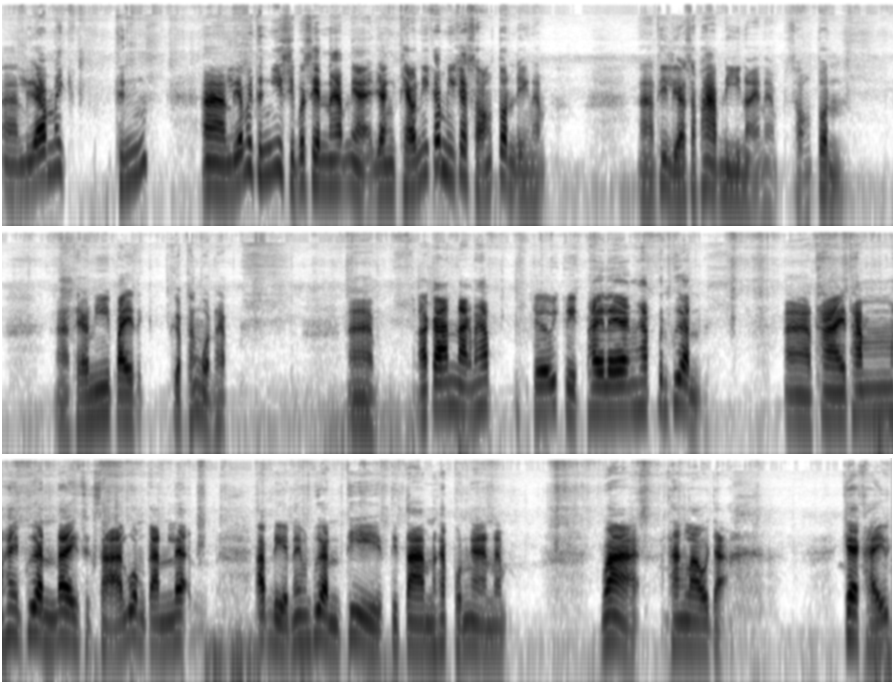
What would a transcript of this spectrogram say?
อ่าเหลือไม่ถึงอ่าเหลือไม่ถึงยี่สิบเปอร์เซ็นต์นะครับเนี่ยอย่างแถวนี้ก็มีแค่สองต้นเองนะครับอ่าที่เหลือสภาพดีหน่อยนะครับสองต้นอ่าแถวนี้ไปเกือบทั้งหมดครับอ่าอาการหนักนะครับ เจอวิกฤตภัยแรงนะครับเพื่อนๆอ่าถ่ายทำให้เพื่อนได้ศึกษาร่วมกันและอัปเดตให้เพื่อนๆที่ติดตามนะครับผลงานนะครับ ว่าทางเราจะแก้ไขวิ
